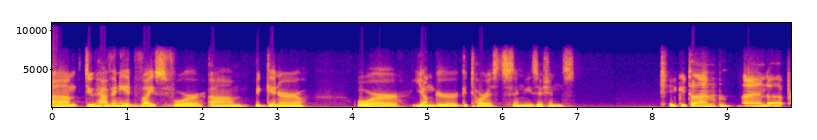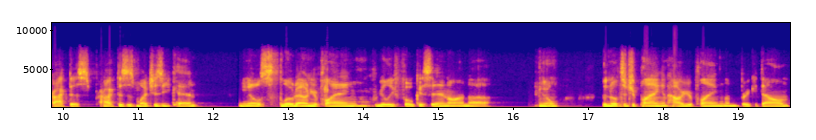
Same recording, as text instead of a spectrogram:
Um, do you have any advice for um, beginner or younger guitarists and musicians? Take your time and uh, practice. Practice as much as you can. You know, slow down your playing. Really focus in on, uh, you know, the notes that you're playing and how you're playing them. Break it down.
